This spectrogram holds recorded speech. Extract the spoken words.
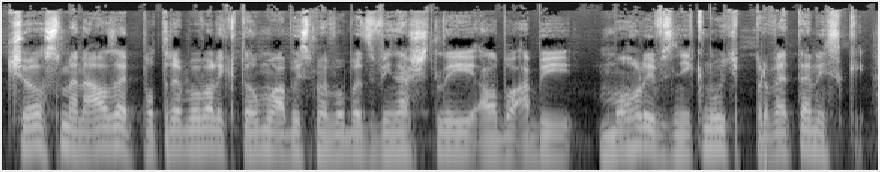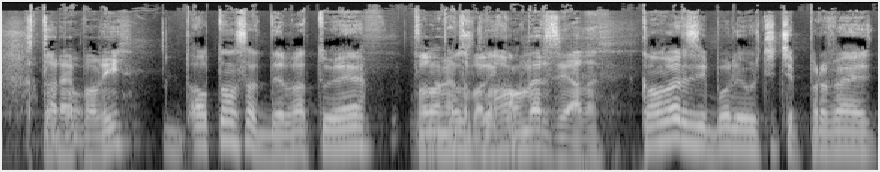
Čo sme naozaj potrebovali k tomu, aby sme vôbec vynašli, alebo aby mohli vzniknúť prvé tenisky. Ktoré Lebo boli? O tom sa debatuje. Podľa mňa to boli konverzie, ale... Konverzi boli určite prvé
